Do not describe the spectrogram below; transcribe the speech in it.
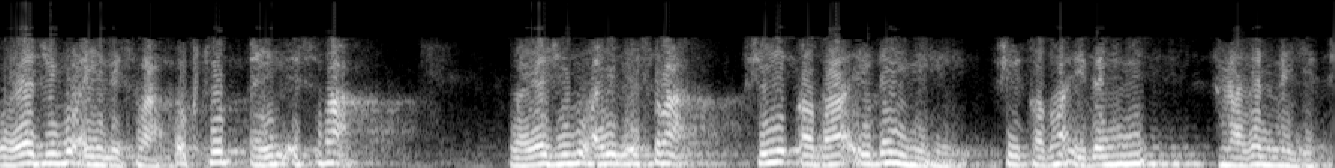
ويجب أي الإسراع. اكتب أي الإسراع. ويجب أي الإسراع في قضاء دينه في قضاء دين هذا الميت.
